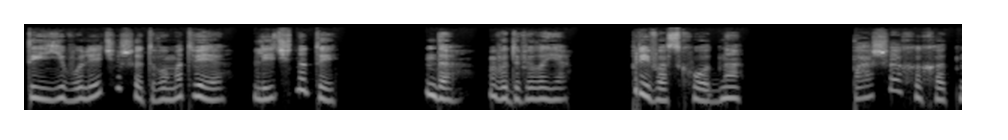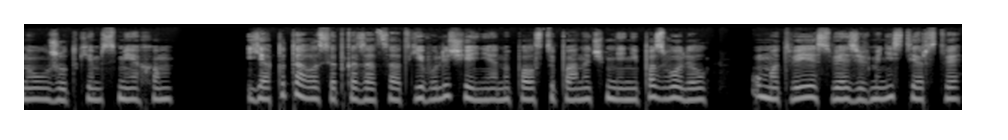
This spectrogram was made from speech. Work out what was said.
«Ты его лечишь, этого Матвея? Лично ты?» «Да», — выдавила я. «Превосходно!» Паша хохотнул жутким смехом. Я пыталась отказаться от его лечения, но Пал Степанович мне не позволил. У Матвея связи в министерстве.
